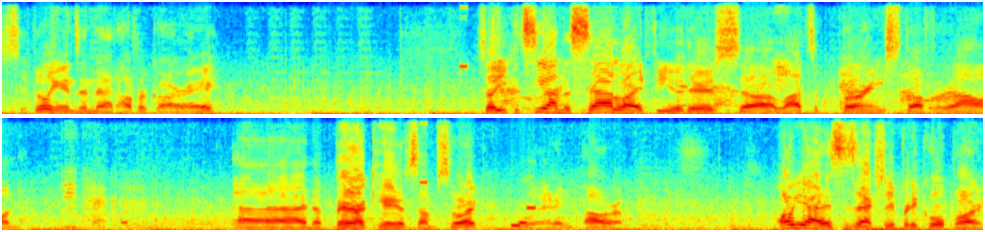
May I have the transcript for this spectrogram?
Civilians in that hover car, eh? So you can see on the satellite view, there's uh, lots of burning stuff around, Detected. and a barricade of some sort. Oh, enemy power up. Oh yeah, this is actually a pretty cool part.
